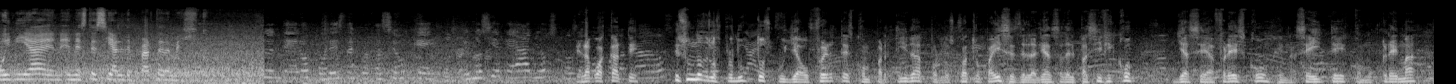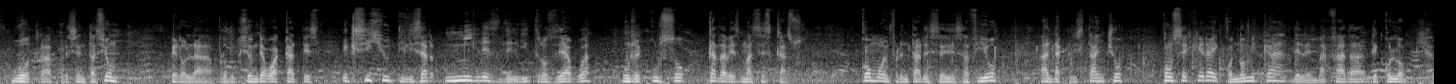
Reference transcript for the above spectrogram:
hoy día en, en este CIAL de parte de México. El aguacate es uno de los productos cuya oferta es compartida por los cuatro países de la Alianza del Pacífico, ya sea fresco, en aceite, como crema u otra presentación. Pero la producción de aguacates exige utilizar miles de litros de agua, un recurso cada vez más escaso. ¿Cómo enfrentar ese desafío? Ana Cristancho, consejera económica de la Embajada de Colombia.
